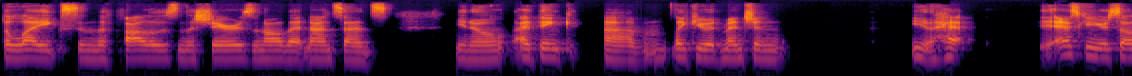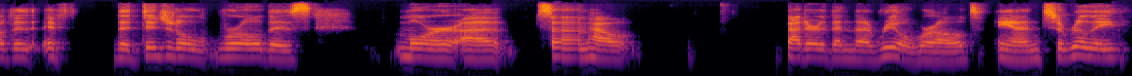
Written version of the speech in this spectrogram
the likes and the follows and the shares and all that nonsense? you know i think um, like you had mentioned you know ha- asking yourself if the digital world is more uh, somehow better than the real world and to really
